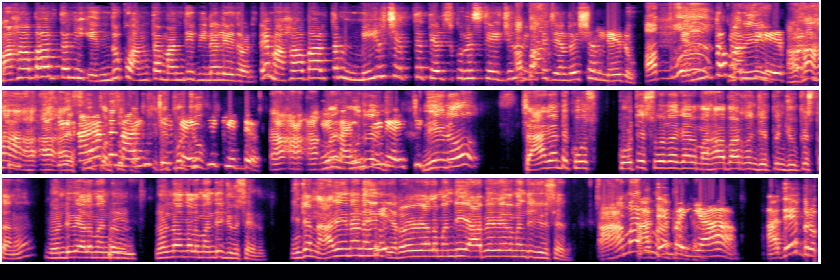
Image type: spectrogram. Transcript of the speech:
మహాభారతాన్ని ఎందుకు అంత మంది వినలేదు అంటే మహాభారతం మీరు చెప్తే తెలుసుకునే స్టేజ్లో. ఇంకా జనరేషన్ లేదు! ఎంతో మంది ఎప్పటి ఆహాహా, నుంచి- ఆ, ఆ, See, I am super, the super. 1980 ఇప్పుడు చూ- kid. ఆ, ఆ, ఆ, నేను మరి వదిలేండి. 1980 kid. నేను చాగంటి కోస్ కోటేశ్వర గారు మహాభారతం చెప్పింది చూపిస్తాను. రెండు వేల మంది. రెండు వందల మంది చూశారు. ఇంకా నాదేనా ఇరవై వేల మంది యాభై వేల మంది చూశారు. అదే బ్రో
